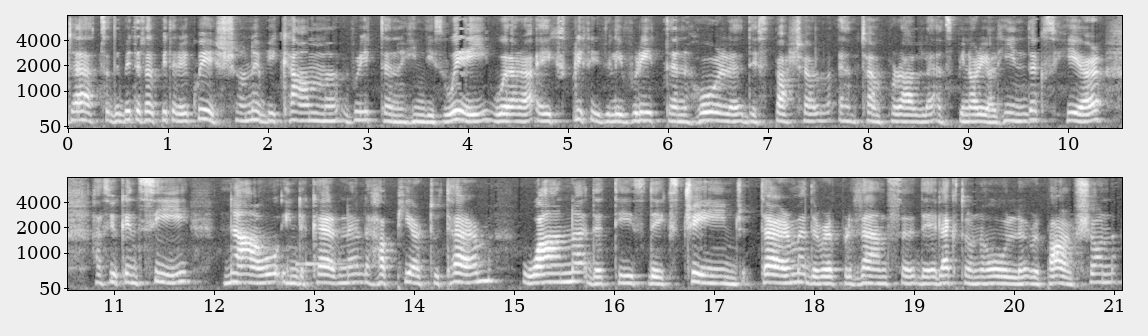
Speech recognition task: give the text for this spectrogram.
that the Bethe-Salpeter equation become written in this way, where I explicitly written all the spatial and temporal and spinorial index here. As you can see, now in the kernel appear two terms, one that is the exchange term that represents the electron hole repulsion,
